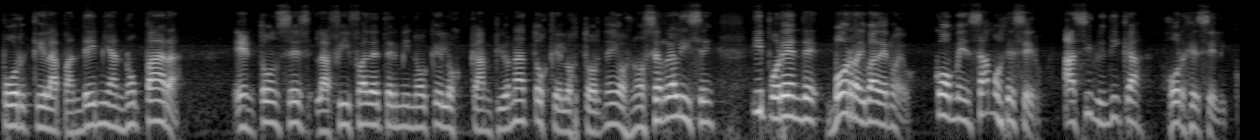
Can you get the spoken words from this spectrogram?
porque la pandemia no para. Entonces la FIFA determinó que los campeonatos, que los torneos no se realicen y por ende borra y va de nuevo. Comenzamos de cero. Así lo indica Jorge Célico.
